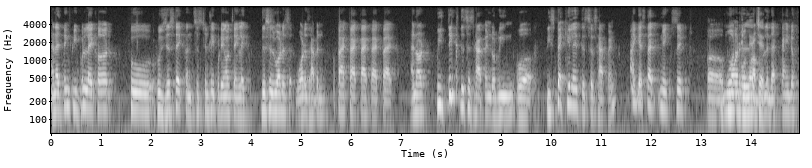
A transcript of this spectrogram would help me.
And I think people like her who who's just like consistently putting out saying like this is what is what has happened, fact, fact, fact, fact, fact. And or we think this has happened or we or we speculate this has happened. I guess that makes it uh, more, More and more probable and that kind of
